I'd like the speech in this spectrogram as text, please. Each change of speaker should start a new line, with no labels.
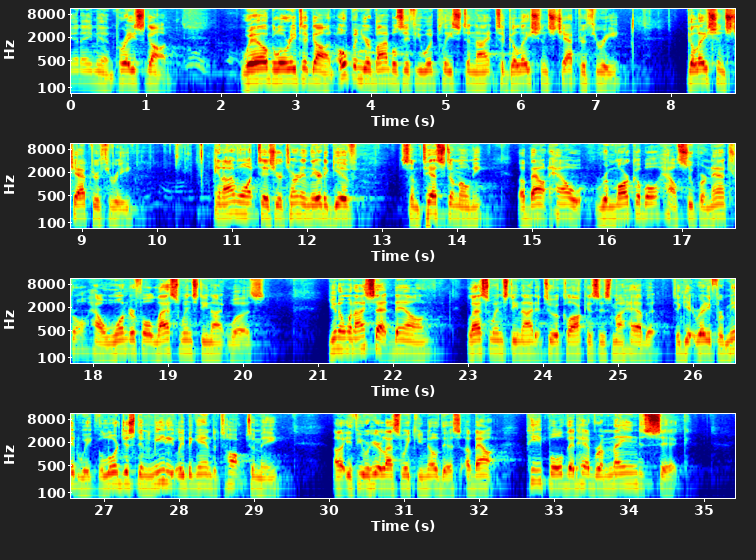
Amen, amen. Praise God. Well, glory to God. Open your Bibles, if you would please, tonight to Galatians chapter 3. Galatians chapter 3. And I want, as you're turning there, to give some testimony about how remarkable, how supernatural, how wonderful last Wednesday night was. You know, when I sat down last Wednesday night at 2 o'clock, as is my habit, to get ready for midweek, the Lord just immediately began to talk to me. Uh, if you were here last week, you know this about people that have remained sick,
